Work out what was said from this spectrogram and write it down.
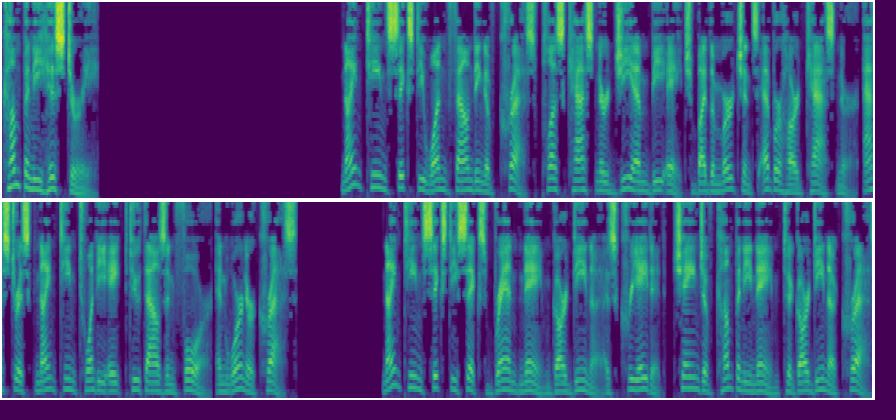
Company history 1961 founding of Kress plus Kastner GmbH by the merchants Eberhard Kastner 1928–2004 and Werner Kress. 1966 brand name Gardena is created, change of company name to Gardena Kress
